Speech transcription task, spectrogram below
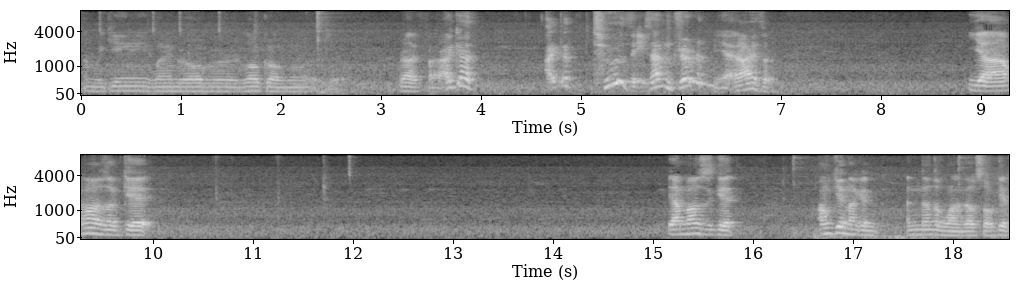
Lamborghini, Land Rover, Loco Motors, Rally Fighter. I got, I got two of these. I haven't driven them yet either. Yeah, I might as well get Yeah, I might as well get. I'm getting like an, another one of those, so I'll get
